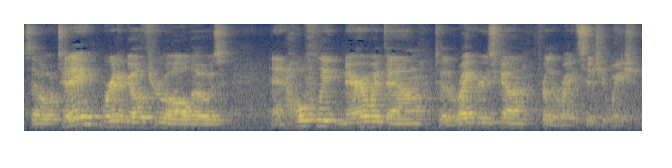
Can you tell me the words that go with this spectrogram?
So today we're going to go through all those and hopefully narrow it down to the right grease gun for the right situation.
